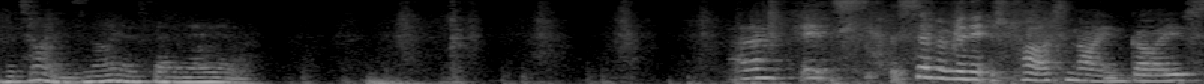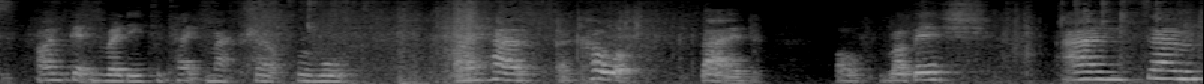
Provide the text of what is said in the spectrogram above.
The time is 9.07 a.m. Um, it's seven minutes past nine guys. I'm getting ready to take Max out for a walk. I have a co-op bag of rubbish and um,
